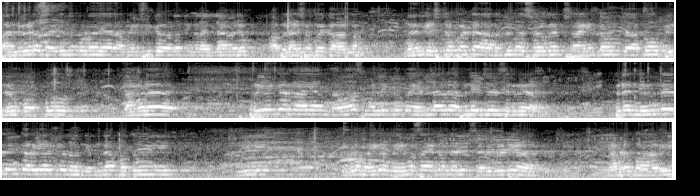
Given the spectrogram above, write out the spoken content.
തൻവിയുടെ സൈഡിൽ നിന്നും കൂടെ ഞാൻ അപേക്ഷിക്കുകയാണ്. നിങ്ങൾ എല്ലാവരും അഭിലാഷം പോയി കാണണം. നിങ്ങൾക്ക് ഇഷ്ടപ്പെട്ട അർജുൻ അശോകൻ ഷൈൻ ടോം ചാക്കോ ബിനു പപ്പു നമ്മുടെ പ്രിയങ്കരനായ നവാസ് മള്ളിക്കുന്ന് എല്ലാവരും അഭിനയിച്ച ഒരു സിനിമയാണ്. പിന്നെ നിമ്നെ നിങ്ങൾക്ക് അറിയാമായിരിക്കുമല്ലോ നിമ്ന പത്തുമണി ഈ ഇവിടെ ഭയങ്കര ഫേമസ് ആയിട്ടുള്ള ഒരു സെലിബ്രിറ്റിയാണ് നമ്മുടെ ഭാവി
